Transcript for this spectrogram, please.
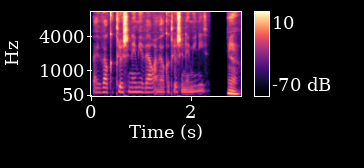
Bij welke klussen neem je wel en welke klussen neem je niet. Ja.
